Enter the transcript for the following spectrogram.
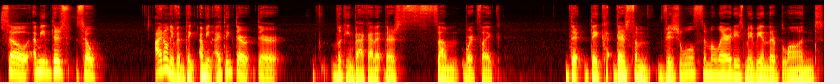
So, I mean, there's, so I don't even think, I mean, I think they're, they're looking back at it, there's some where it's like, there, they, there's some visual similarities maybe in their blonde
